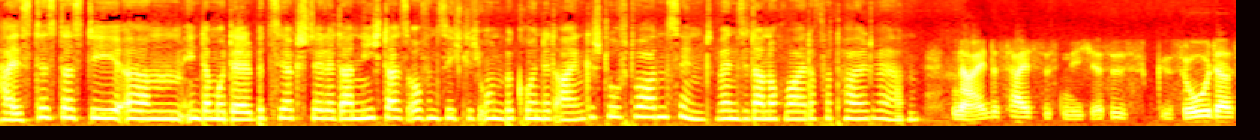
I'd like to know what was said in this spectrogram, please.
Heißt es, dass die ähm, in der Modellbezirksstelle dann nicht als offensichtlich unbegründet eingestuft worden sind, wenn sie dann noch weiter verteilt werden? Nein, das heißt es nicht. Es ist so, dass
